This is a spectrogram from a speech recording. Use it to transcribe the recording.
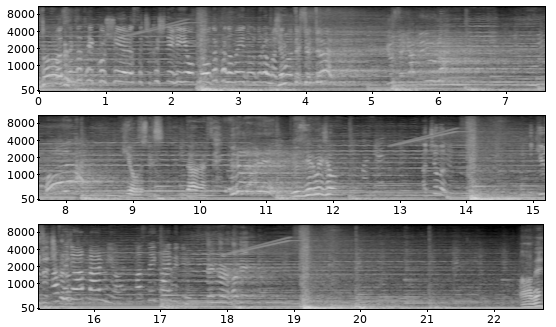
Hüdaverdi! Batında tek kurşun yarası, çıkış deliği yok. Yolda kanamayı durduramadık. Kim ateş etti lan? Gel beni vur lan! İyi olacaksın. Hüdaverdi. 120 jul. Açılın. 200'e çıkarın. cevap vermiyor. Hastayı kaybediyoruz. Tekrar hadi. Abi.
